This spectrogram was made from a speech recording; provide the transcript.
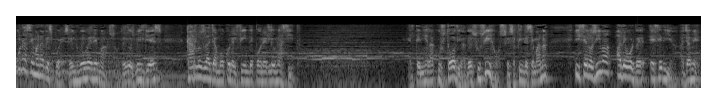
Una semana después, el 9 de marzo de 2010, Carlos la llamó con el fin de ponerle una cita. Él tenía la custodia de sus hijos ese fin de semana y se los iba a devolver ese día a Janet.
